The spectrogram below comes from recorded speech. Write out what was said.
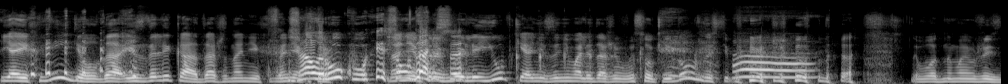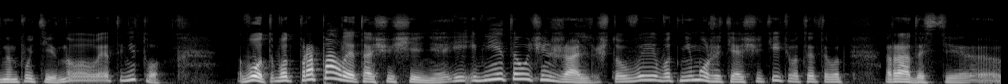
я их видел, да, издалека, даже на них... На Жал руку и На шел некоторых дальше. были юбки, они занимали даже высокие должности, А. вот на моем жизненном пути. Но это не то. Вот, вот пропало это ощущение, и, и мне это очень жаль, что вы вот не можете ощутить вот этой вот радости, э,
